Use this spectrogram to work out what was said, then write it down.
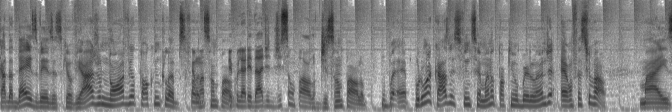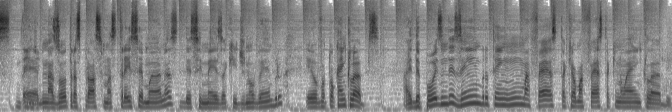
cada 10 vezes que eu viajo, nove eu toco em clubes É fora uma de São Paulo. peculiaridade de São Paulo. de São Paulo. Por, é, por um acaso, esse fim de semana eu toco em Uberlândia, é um festival. Mas é, nas outras próximas três semanas desse mês aqui de novembro, eu vou tocar em clubes. Aí depois, em dezembro, tem uma festa que é uma festa que não é em clube.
